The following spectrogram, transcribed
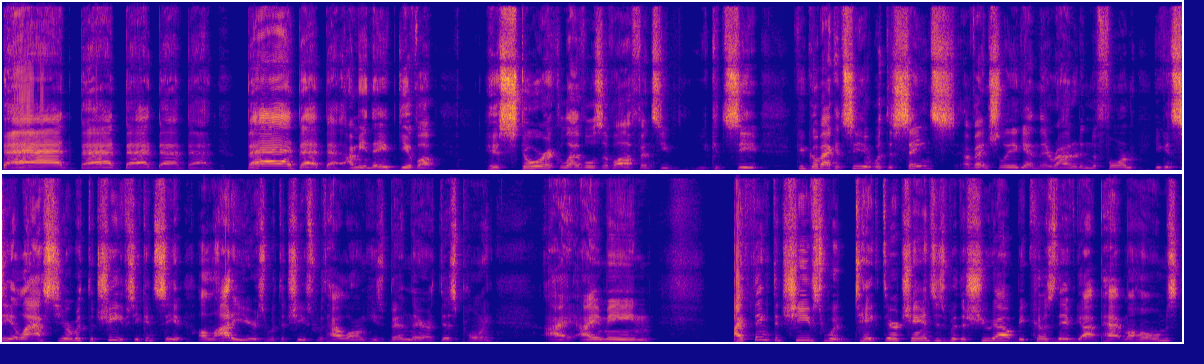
bad, bad, bad, bad, bad. Bad, bad, bad. I mean, they give up historic levels of offense. You you could see you could go back and see it with the Saints. Eventually, again, they rounded into form. You can see it last year with the Chiefs. You can see it a lot of years with the Chiefs with how long he's been there at this point. I I mean, I think the Chiefs would take their chances with a shootout because they've got Pat Mahomes.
